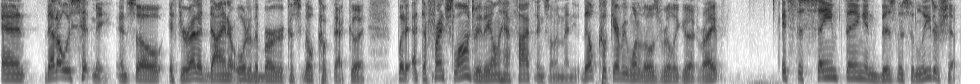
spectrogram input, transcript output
And that always hit me. And so if you're at a diner, order the burger because they'll cook that good. But at the French Laundry, they only have five things on the menu. They'll cook every one of those really good, right? It's the same thing in business and leadership.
